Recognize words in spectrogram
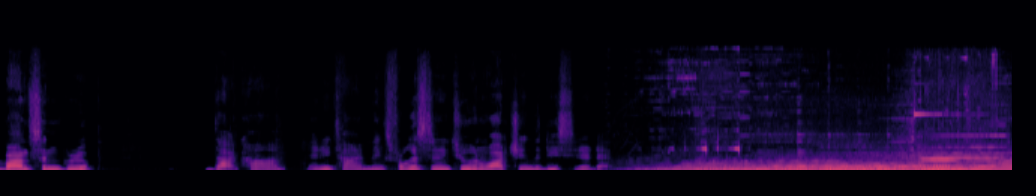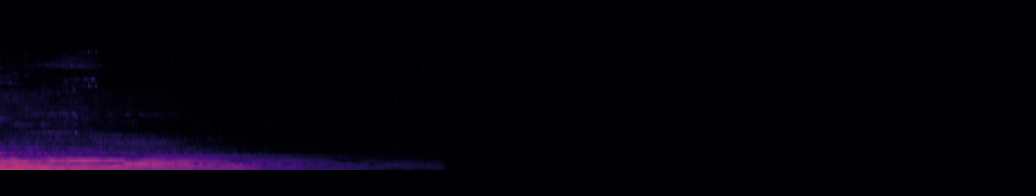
Group.com anytime. Thanks for listening to and watching the DC Today.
